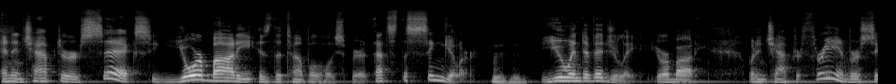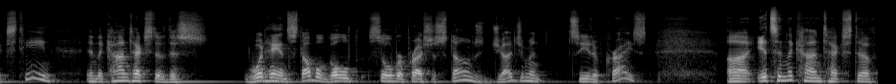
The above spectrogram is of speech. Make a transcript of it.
And in chapter six, your body is the temple of the Holy Spirit. That's the singular. Mm-hmm. You individually, your body. But in chapter three, in verse sixteen, in the context of this wood, hay, and stubble, gold, silver, precious stones, judgment seat of Christ, uh, it's in the context of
